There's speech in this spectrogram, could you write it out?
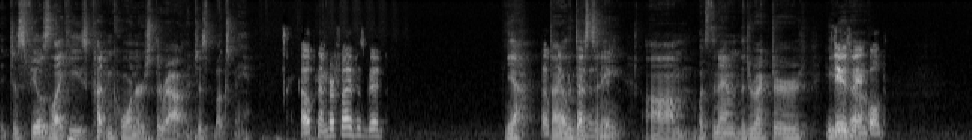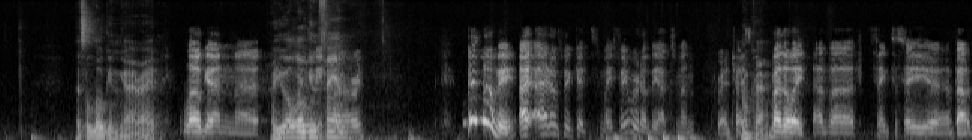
it just feels like he's cutting corners throughout, and it just bugs me. Hope number five is good. Yeah, Hope Dial of Destiny. Um, what's the name? The director? He. James did, uh, Mangold, That's a Logan guy, right? Logan. Uh, Are you a Logan fan? Good movie. I, I don't think it's my favorite of the X Men franchise. Okay. By the way, I have a thing to say uh, about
